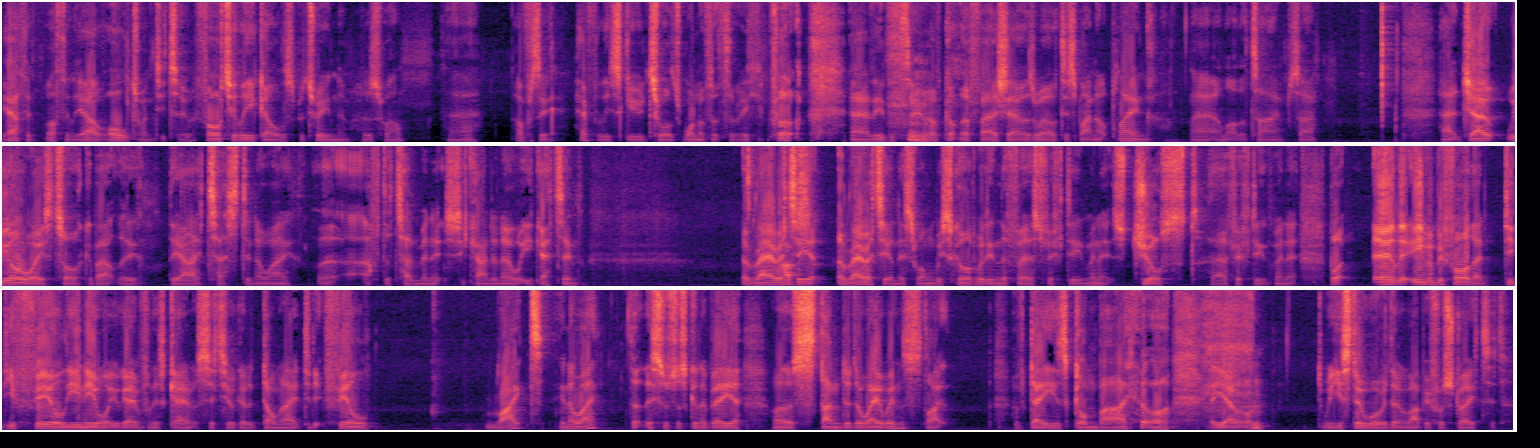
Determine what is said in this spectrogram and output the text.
Yeah, I think, well, I think they are all 22. 40 league goals between them as well. Uh, obviously, heavily skewed towards one of the three, but uh, the other two have got their fair share as well, despite not playing uh, a lot of the time. So, uh, Joe, we always talk about the, the eye test in a way. That after ten minutes, you kind of know what you're getting. A rarity, a rarity on this one. We scored within the first fifteen minutes, just uh, fifteenth minute. But early, even before then, did you feel you knew what you were getting from this game? That City were going to dominate. Did it feel right in a way that this was just going to be a, one of those standard away wins, like of days gone by, or you know, or were you still worried that it might be frustrated?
